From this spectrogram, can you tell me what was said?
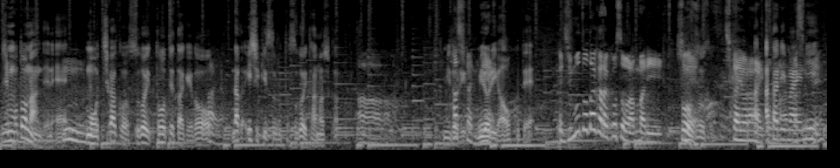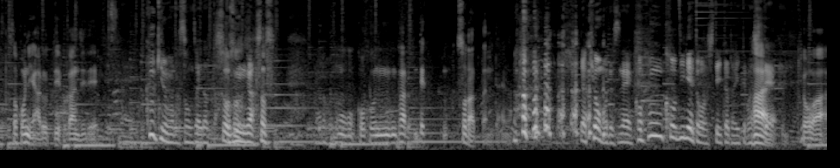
地元なんでね、うん。もう近くをすごい通ってたけど、はいなんか意識するとすごい楽しかっあた緑,、確かにね。緑が多くて。あ地元だからこそあんまり、ね、そうそうそう。近寄らないあ当たり前にそこにあるっていう感じで。ね空気のような存在だった。そうそう。そうそう。もう古墳がで育ったみたいな。いや今日もですね古墳コーディネートをしていただいてまして、はい。今日は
